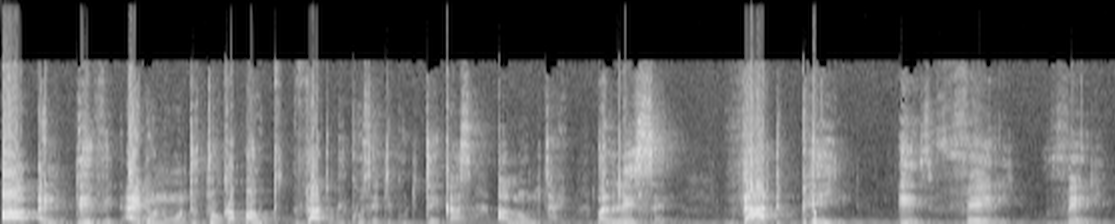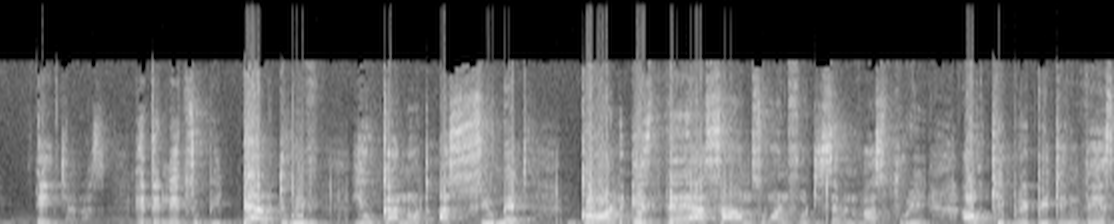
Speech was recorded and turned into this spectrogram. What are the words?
uh, and David. I don't want to talk about that because it could take us a long time. But listen, that pain is very, very dangerous. It needs to be dealt with. You cannot assume it. God is there. Psalms 147 verse 3. I'll keep repeating this.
